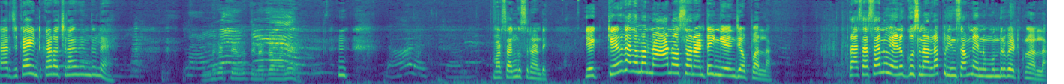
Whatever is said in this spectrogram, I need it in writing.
కర్జికాయ ఇంటికాడ వచ్చినాక తిందులే. ఎందుకు తినేద్దామని. మరి సంగుస్తురండి ఎక్కాను కదా మరి నాన్న వస్తానంటే ఇంకేం చెప్పాలా? ప్రసాద్ నువ్వు వెనక్కి కూర్చున్నా ప్రిన్సమ్ నేను ముందు పెట్టుకున్నా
